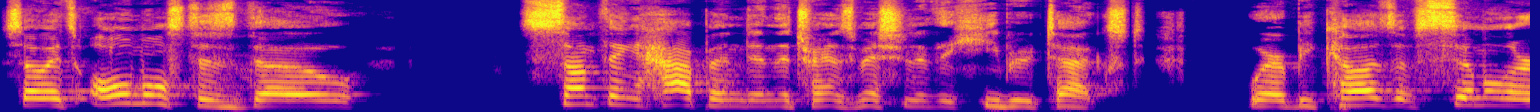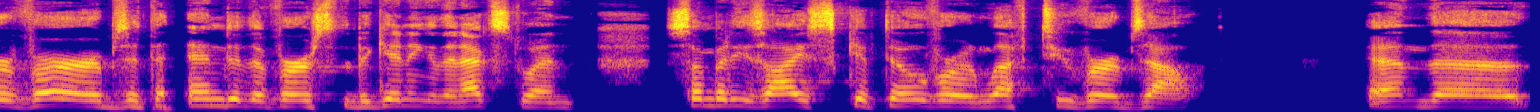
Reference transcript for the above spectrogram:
So it's almost as though something happened in the transmission of the Hebrew text where because of similar verbs at the end of the verse, the beginning of the next one, somebody's eyes skipped over and left two verbs out. And the,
